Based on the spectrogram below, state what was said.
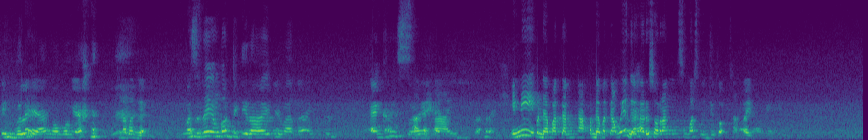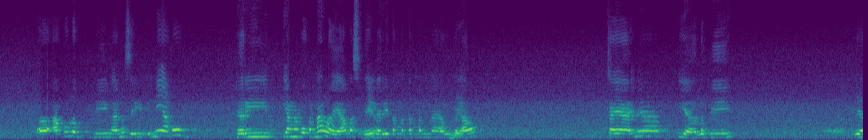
Eh boleh ya ngomong ya. Kenapa enggak? Maksudnya yang kok dikira gimana gitu. Enggak Santai. Ini pendapat kan pendapat kamu ya nggak harus orang semua setuju kok, santai. Eh, aku lebih nganu sih ini aku dari yang aku kenal loh ya maksudnya Iya. dari teman-teman yang aku Iya. kenal kayaknya iya lebih ya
